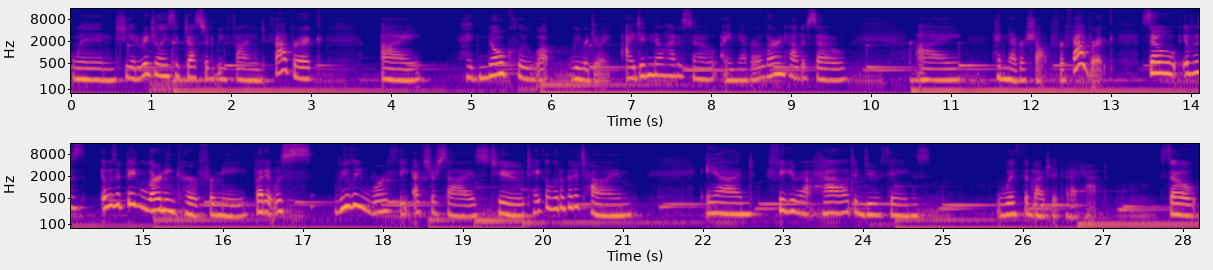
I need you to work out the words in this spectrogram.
When she had originally suggested we find fabric, I had no clue what we were doing. I didn't know how to sew. I never learned how to sew. I had never shopped for fabric. So it was it was a big learning curve for me, but it was really worth the exercise to take a little bit of time and figure out how to do things with the budget that I had. So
